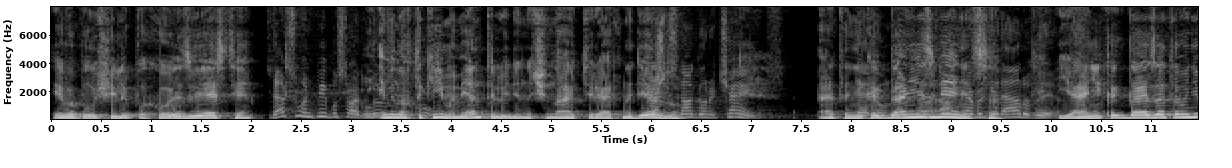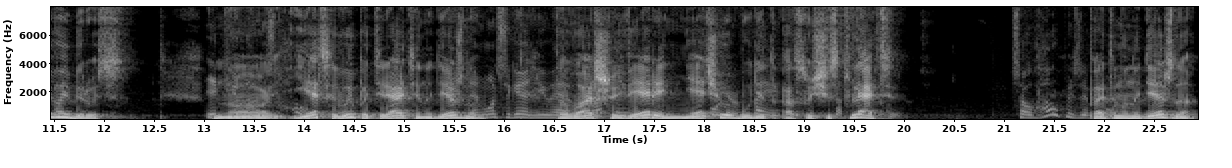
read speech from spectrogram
и вы получили плохое известие. Именно в такие моменты люди начинают терять надежду. Это никогда не изменится. Я никогда из этого не выберусь. Но если вы потеряете надежду, то вашей вере нечего будет осуществлять. Поэтому надежда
